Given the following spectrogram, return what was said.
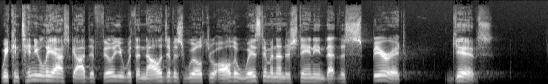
We continually ask God to fill you with the knowledge of His will through all the wisdom and understanding that the Spirit gives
